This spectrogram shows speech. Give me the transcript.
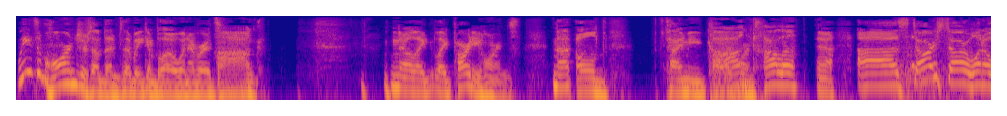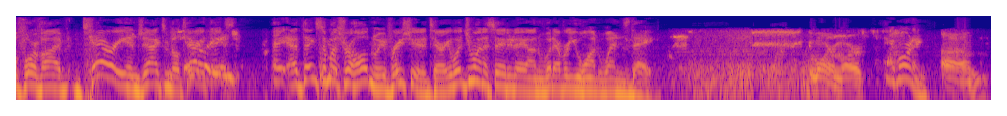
we need some horns or something that we can blow whenever it's honk. no, like like party horns, not old timey car Honk, horns. holla. Yeah. Uh, star star 1045. Terry in Jacksonville. Terry, Terry. thanks. Hey, uh, thanks so much for holding. We appreciate it, Terry. What do you want to say today on whatever you want Wednesday? Good morning, Mark. Good morning. Um,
